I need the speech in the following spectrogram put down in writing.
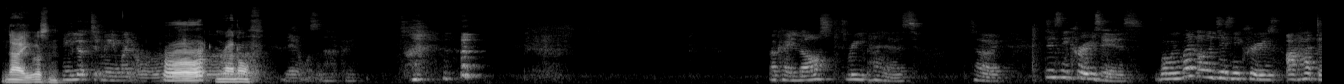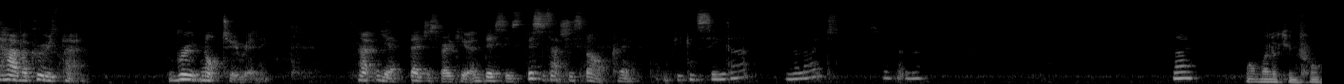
No, he wasn't. He looked at me and went, And ran off. Yeah, wasn't happy. okay, last three pairs. So, Disney cruises. When we went on a Disney cruise, I had to have a cruise pair. Rude not to, really. Uh, yeah, they're just very cute. And this is this is actually sparkly. I don't know if you can see that in the light. See that there? No, What am I looking for?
